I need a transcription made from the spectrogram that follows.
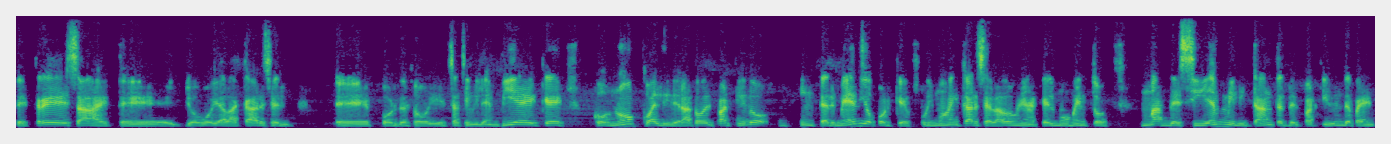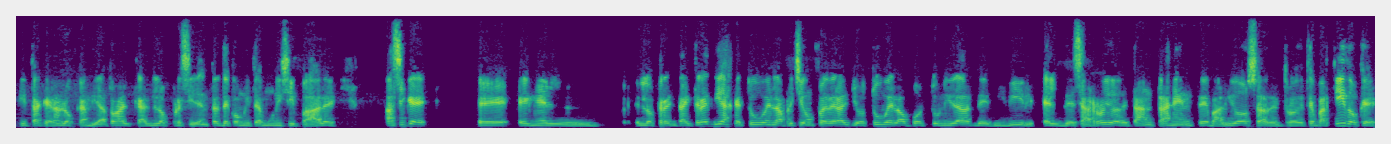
destrezas, este, yo voy a la cárcel eh, por desobediencia civil en Vieques, conozco al liderato del partido intermedio porque fuimos encarcelados en aquel momento más de 100 militantes del partido independentista que eran los candidatos a alcaldes, los presidentes de comités municipales. Así que eh, en, el, en los 33 días que estuve en la prisión federal, yo tuve la oportunidad de vivir el desarrollo de tanta gente valiosa dentro de este partido que,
